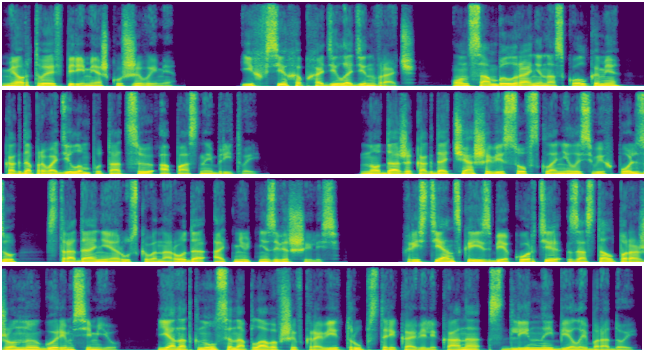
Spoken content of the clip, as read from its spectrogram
Мертвые вперемешку с живыми. Их всех обходил один врач. Он сам был ранен осколками, когда проводил ампутацию опасной бритвой. Но даже когда чаша весов склонилась в их пользу, страдания русского народа отнюдь не завершились. В христианской избе Корти застал пораженную горем семью. Я наткнулся на плававший в крови труп старика-великана с длинной белой бородой.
